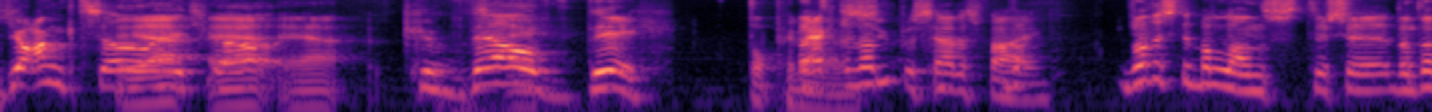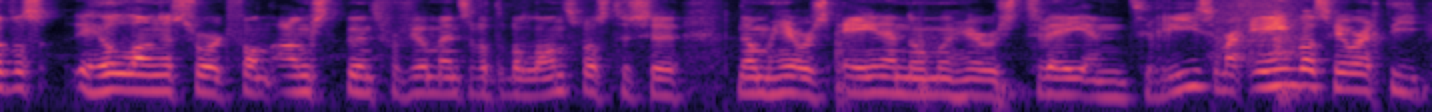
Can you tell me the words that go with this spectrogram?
jankt zo, ja, weet je wel. ja, ja. Geweldig. Top gedaan. Echt super satisfying. Wat is de balans tussen. Want dat was heel lang een soort van angstpunt voor veel mensen. Wat de balans was tussen No More Heroes 1 en No More Heroes 2 en 3. Zeg maar 1 was heel erg die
